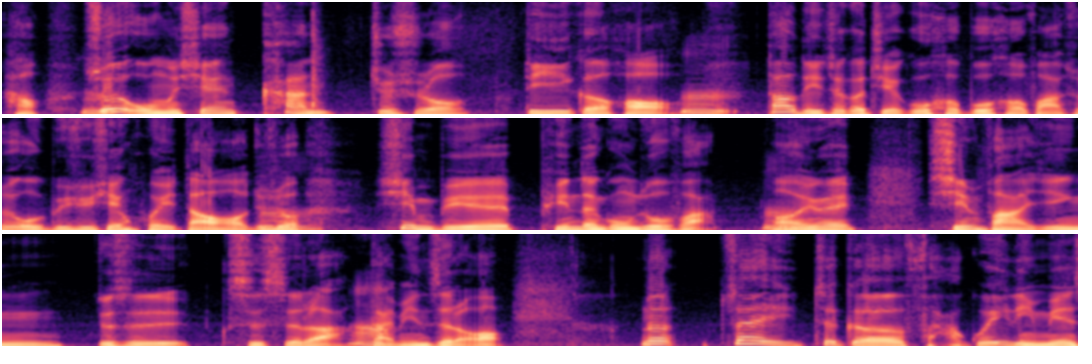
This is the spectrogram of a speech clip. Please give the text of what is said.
好，所以我们先看，就是说第一个哈，嗯，到底这个解雇合不合法？所以我必须先回到哈，就是说性别平等工作法。哦，因为新法已经就是实施了，改名字了哦。那在这个法规里面，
